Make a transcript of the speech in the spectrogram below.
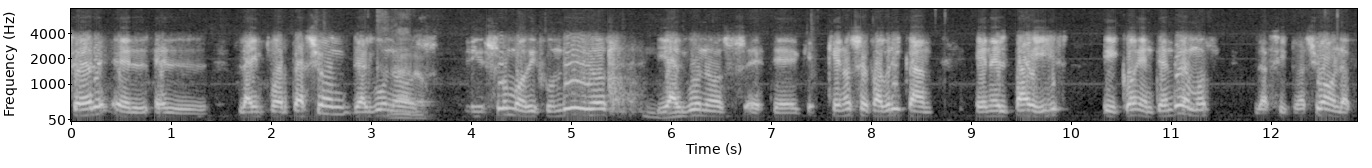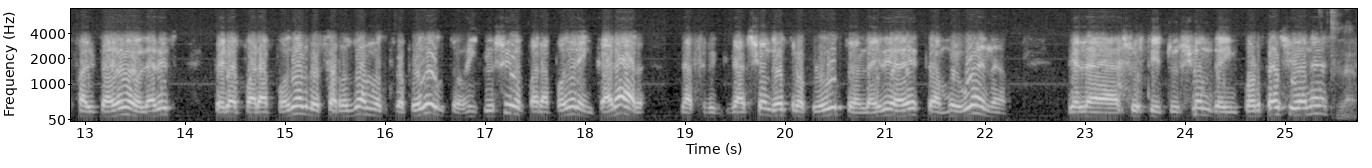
ser el, el- la importación de algunos Claro. insumos difundidos y algunos este, que, que no se fabrican en el país y entendemos la situación, la falta de dólares, pero para poder desarrollar nuestros productos, inclusive para poder encarar la fabricación de otros productos en la idea esta muy buena de la sustitución de importaciones, Claro.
